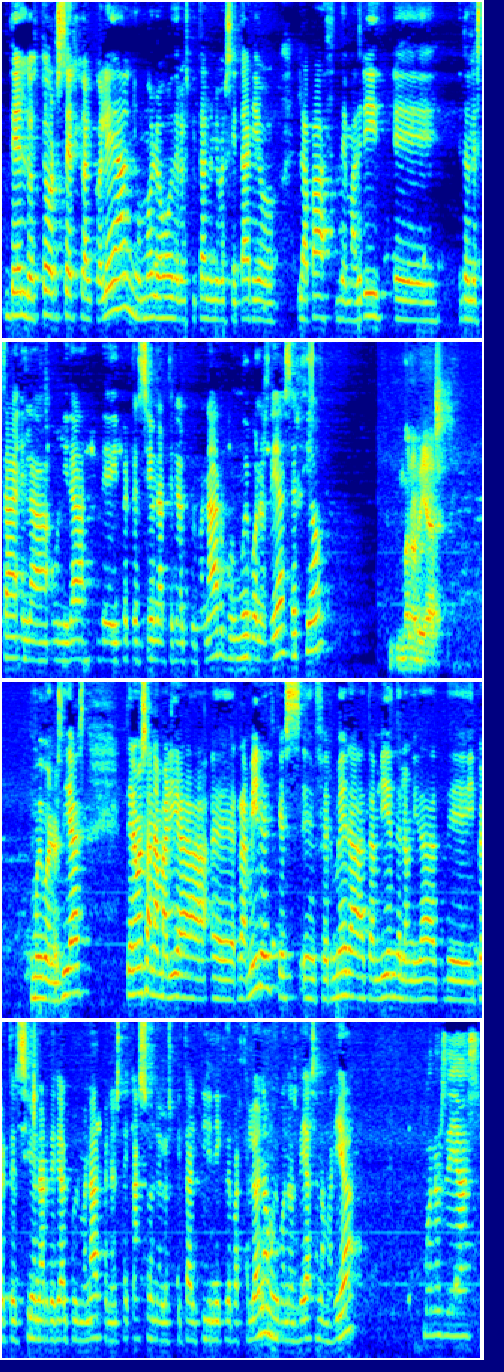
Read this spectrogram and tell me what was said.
del doctor Sergio Alcolea, neumólogo del Hospital Universitario La Paz de Madrid, eh, donde está en la unidad de hipertensión arterial pulmonar. Muy buenos días, Sergio. Buenos días. Muy buenos días. Tenemos a Ana María eh, Ramírez, que es enfermera también de la unidad de hipertensión arterial pulmonar, pero en este caso en el Hospital Clínic de Barcelona. Muy buenos días, Ana María. Buenos días.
